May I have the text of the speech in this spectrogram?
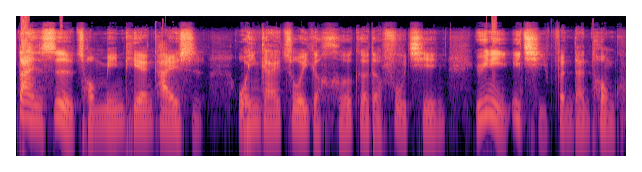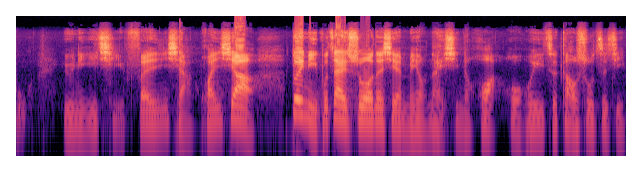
但是从明天开始，我应该做一个合格的父亲，与你一起分担痛苦。与你一起分享欢笑，对你不再说那些没有耐心的话。我会一直告诉自己，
